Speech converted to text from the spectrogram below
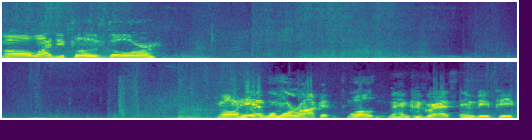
Oh, why'd you close door? Oh, he had one more rocket. Well, congrats, MVP.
